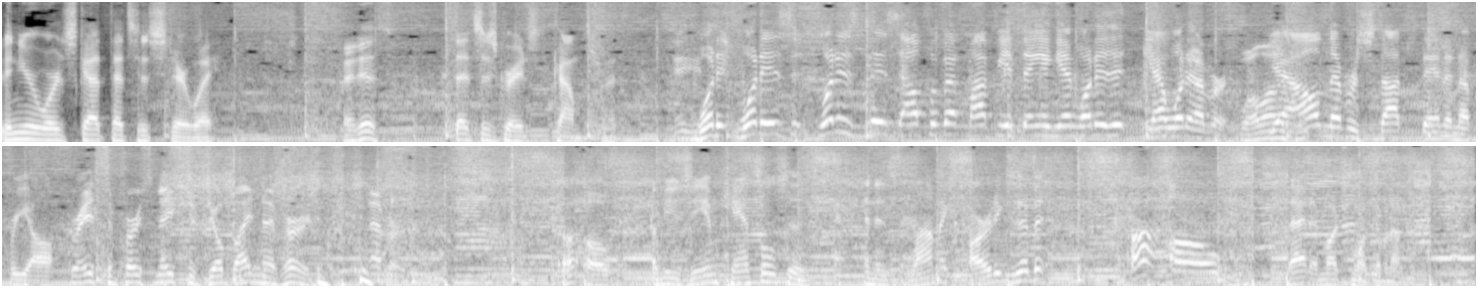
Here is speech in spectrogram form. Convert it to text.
In your words, Scott, that's his stairway. It is. That's his greatest accomplishment. What? What is it? What is this alphabet mafia thing again? What is it? Yeah, whatever. Well, yeah, I'll never stop standing up for y'all. Greatest impersonation of Joe Biden I've heard ever. Uh oh. A museum cancels an Islamic art exhibit? Uh oh. That and much more coming up.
